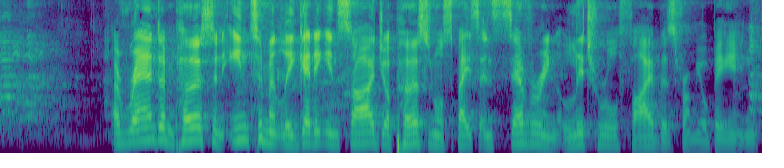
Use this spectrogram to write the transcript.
A random person intimately getting inside your personal space and severing literal fibres from your being.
